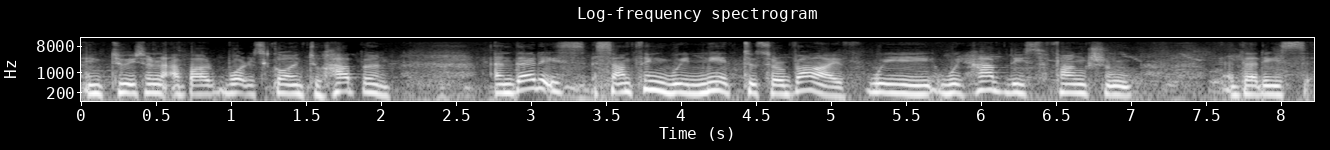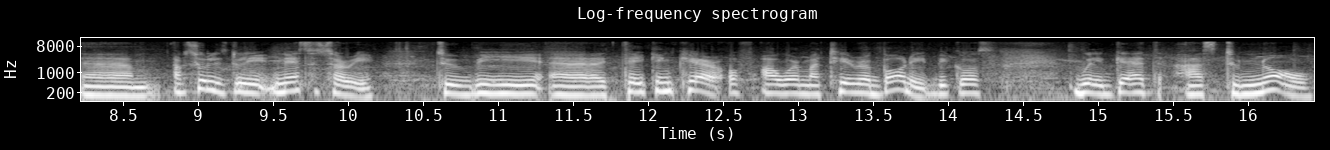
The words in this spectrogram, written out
intuition about what is going to happen and that is something we need to survive we we have this function that is um, absolutely necessary to be uh, taking care of our material body because will get us to know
